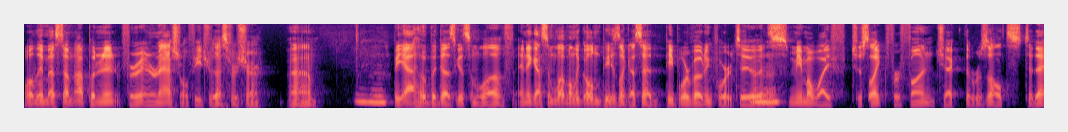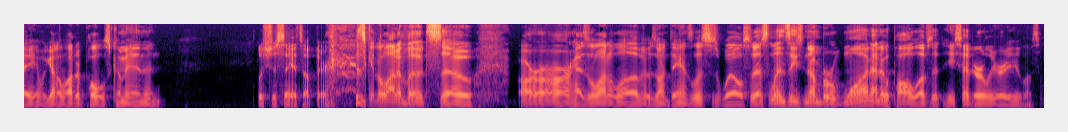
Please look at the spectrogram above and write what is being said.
Well, they messed up not putting it in for international feature, that's for sure. Um, but yeah, I hope it does get some love, and it got some love on the Golden Peas. Like I said, people are voting for it too. Mhm. It's me and my wife just like for fun checked the results today, and we got a lot of polls come in, and let's just say it's up there. it's getting a lot of votes. So RRR has a lot of love. It was on Dan's list as well. So that's Lindsay's number one. I know Paul loves it. He said earlier he loves it.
